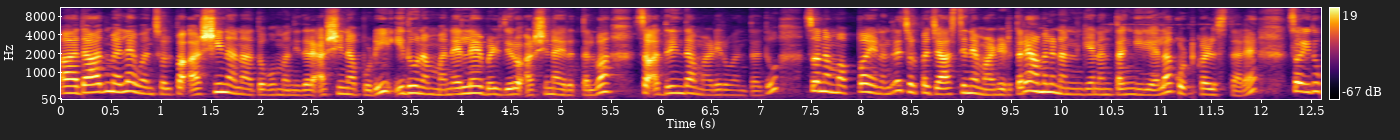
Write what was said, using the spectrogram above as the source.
ಅದಾದಮೇಲೆ ಒಂದು ಸ್ವಲ್ಪ ಅರ್ಶಿಣನ ತೊಗೊಂಬಂದಿದ್ದಾರೆ. ಅರ್ಶಿನ ಪುಡಿ. ಇದು ನಮ್ಮ ಮನೆಯಲ್ಲೇ ಬೆಳೆದಿರೋ ಅರ್ಶಿನ ಇರುತ್ತಲ್ವ? ಸೊ ಅದರಿಂದ ಮಾಡಿರುವಂಥದ್ದು. ಸೊ ನಮ್ಮ ಅಪ್ಪ ಏನಂದರೆ ಸ್ವಲ್ಪ ಜಾಸ್ತಿನೇ ಮಾಡಿರ್ತಾರೆ. ಆಮೇಲೆ ನನಗೆ ನನ್ನ ತಂಗಿಗೆ ಎಲ್ಲ ಕೊಟ್ಟು ಕಳಿಸ್ತಾರೆ. ಸೊ ಇದು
